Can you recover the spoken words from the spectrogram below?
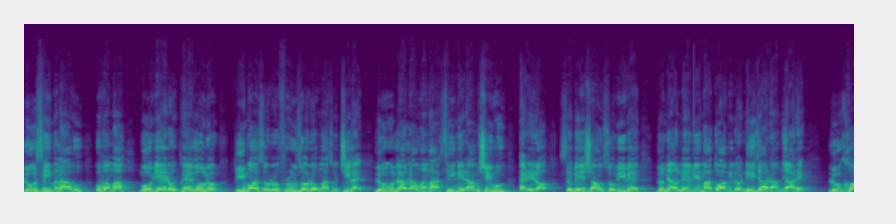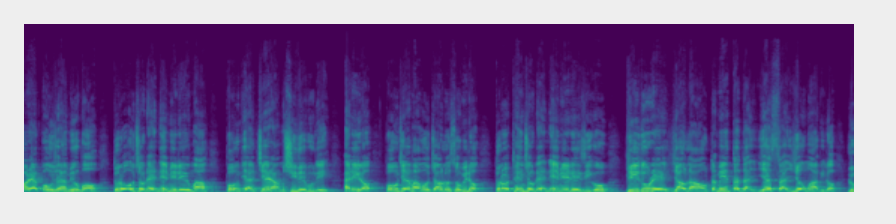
လူစီမလာဘူးဥပမာမိုးပြဲတို့ဖဲကုံတို့ဒီမော့ဆိုတို့ဖရူဆိုတို့မှာဆိုကြည့်လိုက်လူလောက်လောက်ငန်းကစီနေတာမရှိဘူးအဲ့ဒီတော့စစ်ဘေးရှောင်ဆိုပြီးပဲလွတ်မြောက်နေမြေမှာသွားပြီးတော့နေကြတာများတယ် လူခေါ်တဲ့ပုံစံမျိုးပေါ့သူတို့အုပ်ချုပ်တဲ့နေမြေတွေမှာဘုံပြန်ကျဲတာမရှိသေးဘူးလေအဲ့ဒီတော့ဘုံကျဲမှာကိုကြောက်လို့ဆိုပြီးတော့သူတို့ထိန်းချုပ်တဲ့နေမြေတွေစီကိုပြည်သူတွေရောက်လာအောင်တမင်တက်တက်ရက်ဆက်ရုပ်မာပြီးတော့လူ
